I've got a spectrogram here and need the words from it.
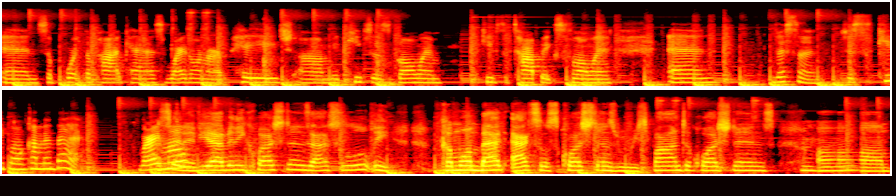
and support the podcast right on our page. Um, it keeps us going, keeps the topics flowing. And listen, just keep on coming back. Right, Mo? if you have any questions, absolutely come on back, ask us questions. We respond to questions. Mhm. Um,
